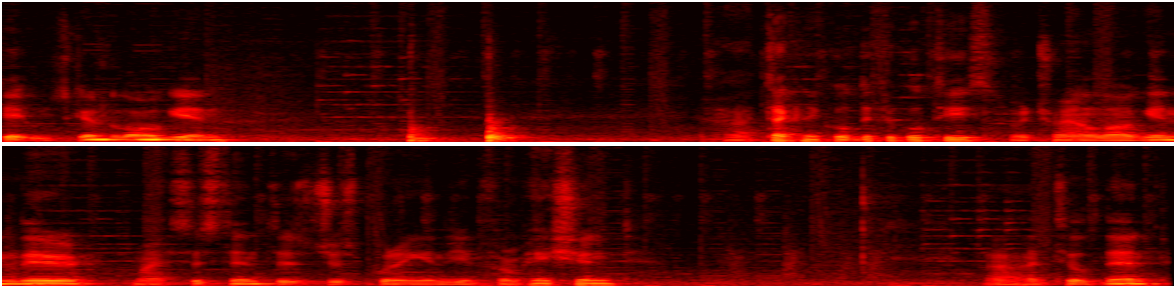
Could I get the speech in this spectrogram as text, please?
Okay, we just gotta log mm-hmm. in. Technical difficulties. We're trying to log in there. My assistant is just putting in the information. Uh, until then,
